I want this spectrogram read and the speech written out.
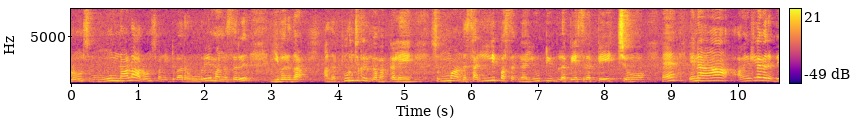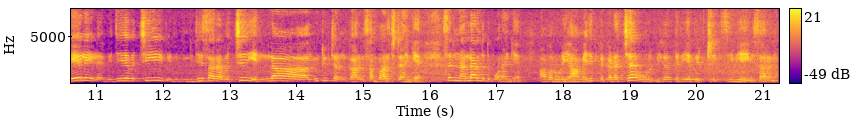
அலௌன்ஸ் மூணு நாள் அலௌன்ஸ் பண்ணிட்டு வர்ற ஒரே மனுஷர் இவர் தான். அதை புரிஞ்சுக்கிறங்க மக்களே. சும்மா அந்த சல்லி பசங்க யூடியூப்பில் பேசுகிற பேச்சும் ஏன்னா அவங்களுக்குலாம் வேறு வேலையில் விஜயை வச்சு வி- விஜய் சாரை வச்சு எல்லா யூடியூப் சேனல்காரங்க சம்பாரிச்சிட்டாங்க. சரி நல்லா இருந்துட்டு போகிறாங்க அவருடைய அமைதிக்கு கிடைச்ச ஒரு மிகப்பெரிய வெற்றி சிபிஐ விசாரணை.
